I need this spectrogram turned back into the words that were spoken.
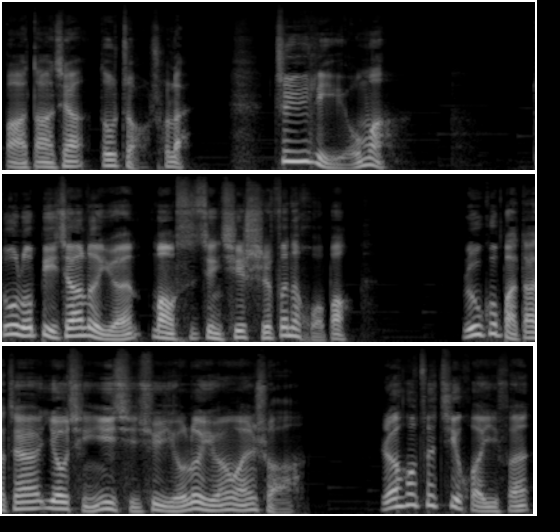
把大家都找出来。至于理由嘛，多罗毕加乐园貌似近期十分的火爆。如果把大家邀请一起去游乐园玩耍，然后再计划一番，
